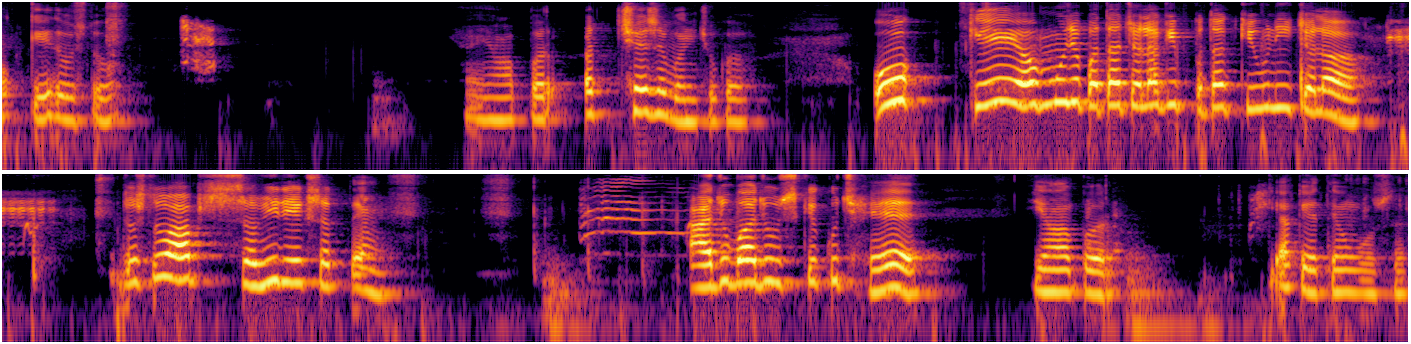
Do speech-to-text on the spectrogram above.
ओके दोस्तों यहाँ पर अच्छे से बन चुका। ओके, अब मुझे पता चला कि पता क्यों नहीं चला। दोस्तों, आप सभी देख सकते हैं। आजू बाजू उसके कुछ है यहाँ पर। क्या कहते हैं वो, सर?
